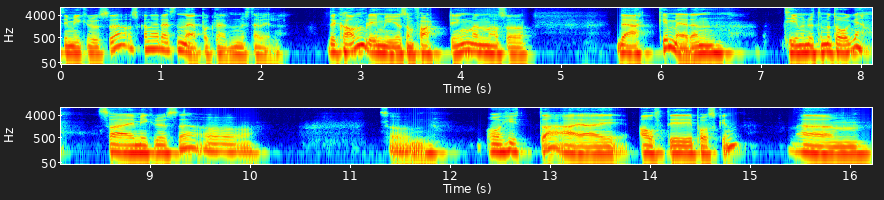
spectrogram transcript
til mikrohuset, og så kan jeg reise ned på kvelden hvis jeg vil. Det kan bli mye som farting, men altså Det er ikke mer enn ti minutter med toget, så er jeg i mikrohuset. Og, så, og hytta er jeg alltid i påsken. ehm,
